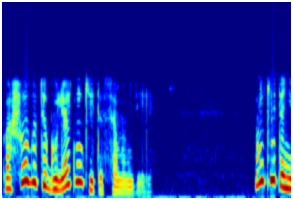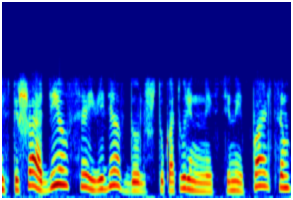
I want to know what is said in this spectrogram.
«Пошел бы ты гулять, Никита, в самом деле». Никита не спеша оделся и, ведя вдоль штукатуренной стены пальцем,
